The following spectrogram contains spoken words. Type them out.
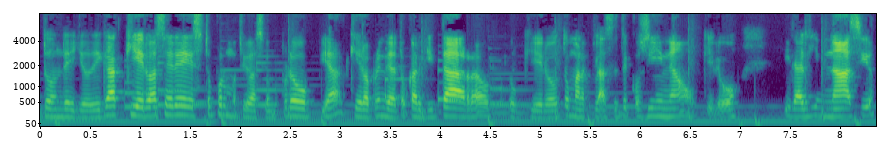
donde yo diga quiero hacer esto por motivación propia, quiero aprender a tocar guitarra o, quiero tomar clases de cocina o quiero ir al gimnasio.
